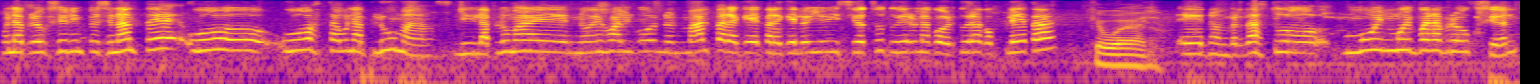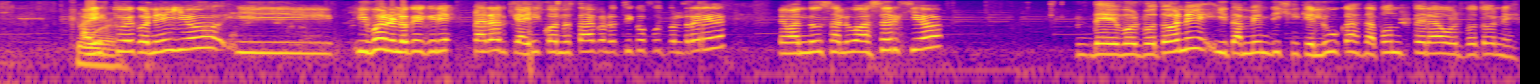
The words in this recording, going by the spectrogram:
Una producción impresionante. Hubo, hubo hasta una pluma, y la pluma eh, no es algo normal para que, para que el hoyo 18 tuviera una cobertura completa. Qué bueno. Eh, no, en verdad estuvo muy, muy buena producción. Qué ahí bueno. estuve con ellos y, y bueno, lo que quería aclarar que ahí cuando estaba con los chicos Fútbol Red, le mandé un saludo a Sergio de Borbotones y también dije que Lucas da Ponte era Borbotones.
